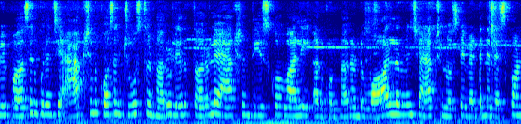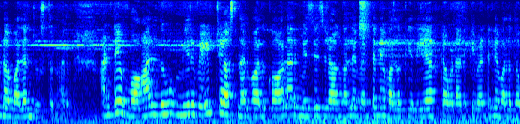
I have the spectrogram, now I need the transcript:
మీ పర్సన్ గురించి యాక్షన్ కోసం చూస్తున్నారు లేదా త్వరలో యాక్షన్ తీసుకోవాలి అనుకుంటున్నారు అండ్ వాళ్ళ నుంచి యాక్షన్ వస్తే వెంటనే రెస్పాండ్ అవ్వాలని చూస్తున్నారు. అంటే వాళ్ళు మీరు వెయిట్ చేస్తున్నారు వాళ్ళు కాల్ ఆర్ మెసేజ్ రాగానే వెంటనే వాళ్ళకి రియాక్ట్ అవ్వడానికి వెంటనే వాళ్ళతో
